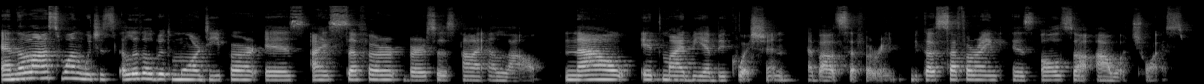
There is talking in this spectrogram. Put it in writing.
And the last one, which is a little bit more deeper, is I suffer versus I allow. Now, it might be a big question about suffering because suffering is also our choice.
